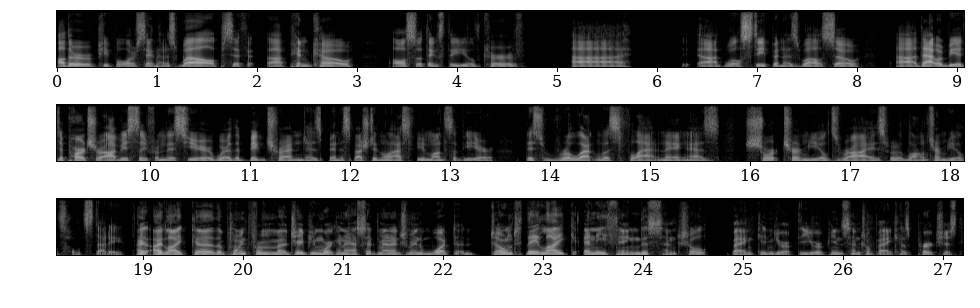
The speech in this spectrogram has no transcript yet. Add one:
other people are saying that as well. Pacific Pimco also thinks the yield curve will steepen as well. So uh, that would be a departure, obviously, from this year, where the big trend has been, especially in the last few months of the year, this relentless flattening as short-term yields rise, where long-term yields hold steady. I, I like uh, the point from uh, JP Morgan Asset Management. What don't they like? Anything the central bank in Europe, the European Central Bank, has purchased.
